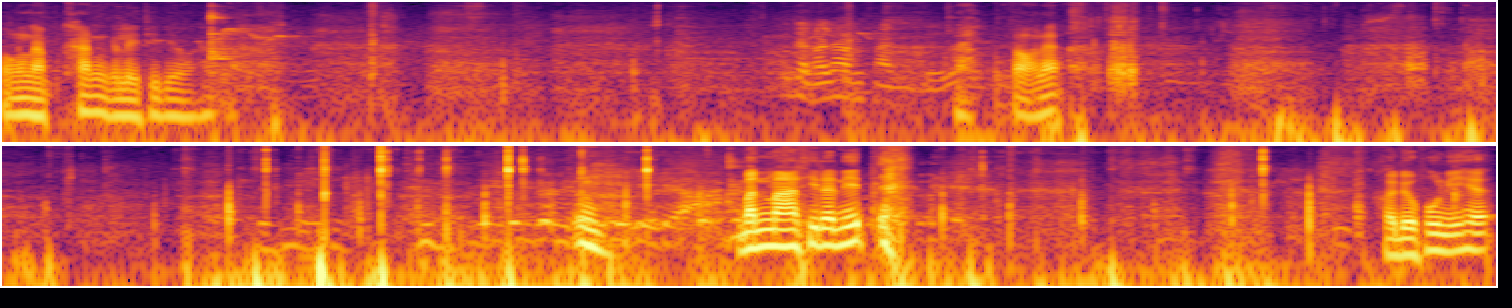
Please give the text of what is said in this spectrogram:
ต้องนับขั้นกันเลยทีเดียวครับแต่ก็ทำทันเกินไปต่อแล้ว มันมาทีละนิด ขอดูพรุ่งนี้เถอะ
